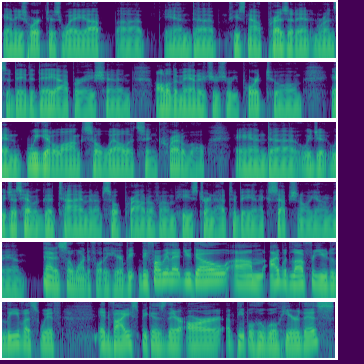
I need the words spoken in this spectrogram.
and he's worked his way up. Uh, and uh, he's now president and runs the day-to-day operation and all of the managers report to him and we get along so well it's incredible and uh, we, ju- we just have a good time and i'm so proud of him he's turned out to be an exceptional young man That is so wonderful to hear. Be- before we let you go, um, I would love for you to leave us with advice because there are uh, people who will hear this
